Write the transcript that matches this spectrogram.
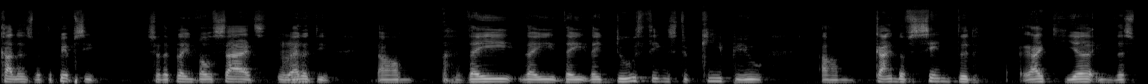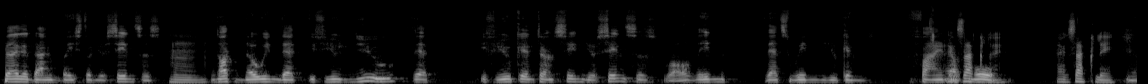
colors with the Pepsi, so they're playing both sides duality. Um, they they they they do things to keep you um kind of centered right here in this paradigm based on your senses Mm. not knowing that if you knew that if you can transcend your senses, well, then that's when you can find out more. Exactly. Exactly. Yeah.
